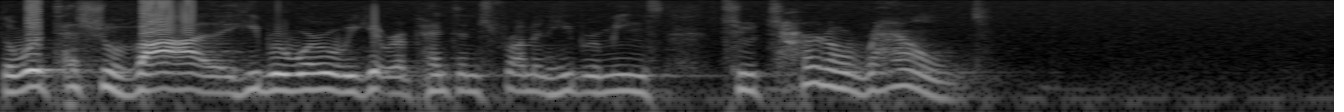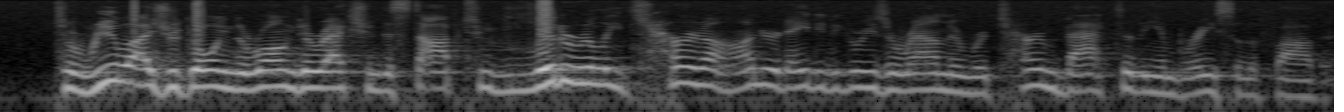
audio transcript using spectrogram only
The word teshuvah, the Hebrew word we get repentance from in Hebrew, means to turn around. To realize you're going the wrong direction, to stop, to literally turn 180 degrees around and return back to the embrace of the Father.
